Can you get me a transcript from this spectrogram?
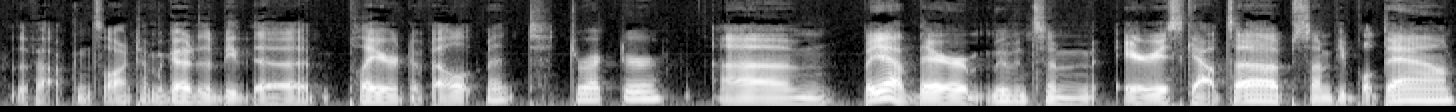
for the Falcons a long time ago to be the player development director. Um, but yeah, they're moving some area scouts up, some people down.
